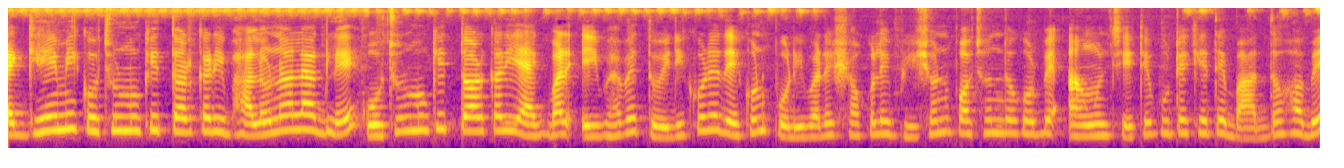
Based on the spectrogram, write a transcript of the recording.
একঘেয়েমি কচুরমুখির তরকারি ভালো না লাগলে কচুরমুখির তরকারি একবার এইভাবে তৈরি করে দেখুন, পরিবারের সকলে ভীষণ পছন্দ করবে, আঙুল চেটে পুটে খেতে বাধ্য হবে।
